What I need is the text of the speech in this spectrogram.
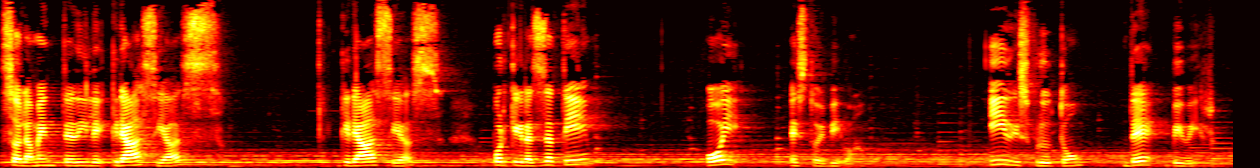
solamente dile gracias, gracias, porque gracias a ti hoy estoy viva y disfruto de vivir.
